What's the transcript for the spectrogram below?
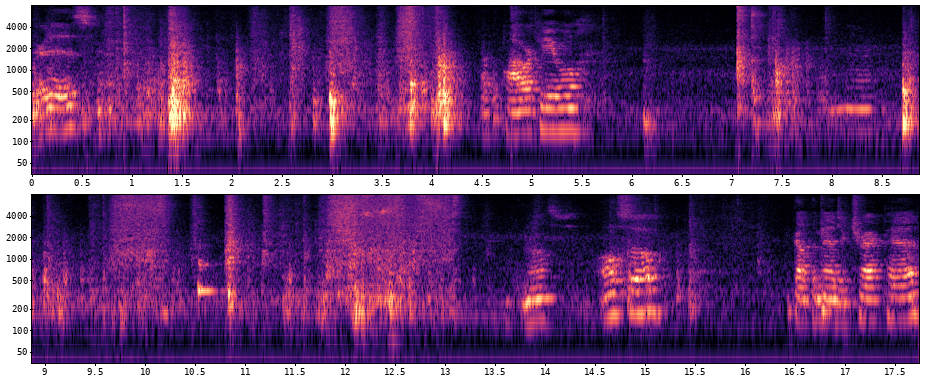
There it is. Also, got the Magic Trackpad,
